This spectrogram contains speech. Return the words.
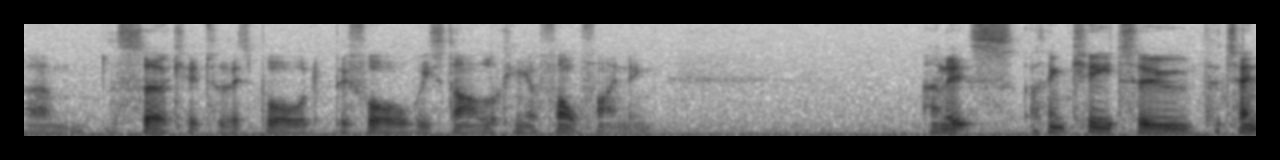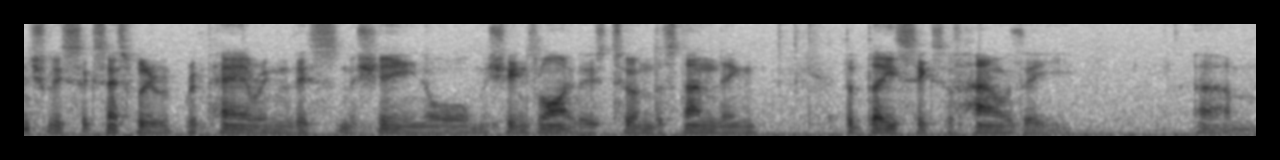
um, the circuit for this board before we start looking at fault finding and it's I think key to potentially successfully repairing this machine or machines like this to understanding the basics of how the um,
